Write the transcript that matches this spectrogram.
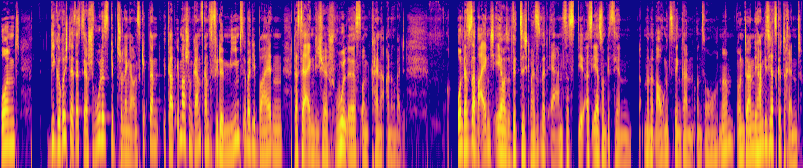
Und die Gerüchte, dass der schwul ist, gibt's schon länger. Und es gibt dann, es gab immer schon ganz, ganz viele Memes über die beiden, dass der eigentlich schwul ist und keine Ahnung was. Und das ist aber eigentlich eher so witzig gemeint. Das ist nicht ernst. Das ist eher so ein bisschen mit dem Augenzwinkern und so, ne? Und dann, die haben die sich jetzt getrennt.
